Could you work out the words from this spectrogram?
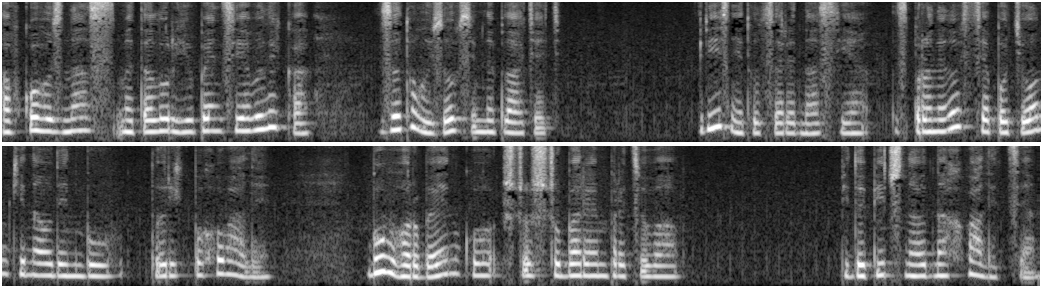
а в кого з нас металургів пенсія велика, за того й зовсім не платять. Різні тут серед нас є. З броненосця Потьомкіна один був, торік поховали. Був Горбенко, що з шубарем працював. Підопічна одна хвалиться.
